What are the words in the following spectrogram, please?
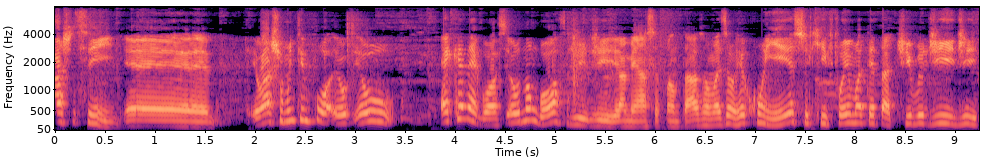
acho assim, é, eu acho muito importante. Eu, eu- é que é negócio, eu não gosto de, de ameaça fantasma, mas eu reconheço que foi uma tentativa de, de,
